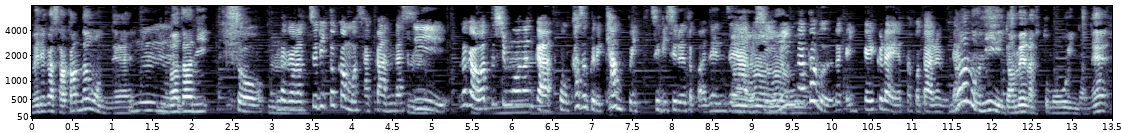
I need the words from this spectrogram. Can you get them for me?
アメリカ盛んだもんね。うん未だに。そう。うんだから釣りとかも盛んだし、だから私もなんか、こう家族でキャンプ行って釣りするとかは全然あるし、うんうんうんうんみんな多分なんか一回くらいやったことあるみたいな。なのにダメな人も多いんだね。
